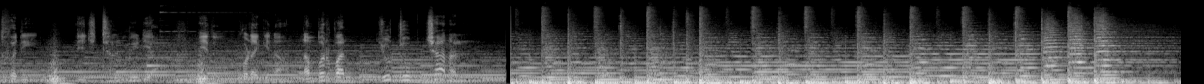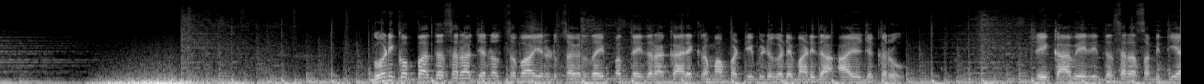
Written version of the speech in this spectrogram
ಧ್ವನಿ ಡಿಜಿಟಲ್ ಮೀಡಿಯಾ ಇದು ಕೊಡಗಿನ number one YouTube channel Gonikoppa Dasara ಜನೋತ್ಸವ ಎರಡು ಸಾವಿರದ ಇಪ್ಪತ್ತೈದರ ಕಾರ್ಯಕ್ರಮ ಪಟ್ಟಿ ಬಿಡುಗಡೆ ಮಾಡಿದ ಆಯೋಜಕರು. ಶ್ರೀ ಕಾವೇರಿ ದಸರಾ ಸಮಿತಿಯ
